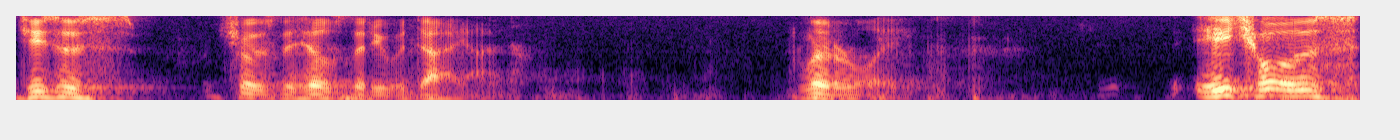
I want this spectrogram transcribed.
Jesus chose the hills that he would die on, literally. He chose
